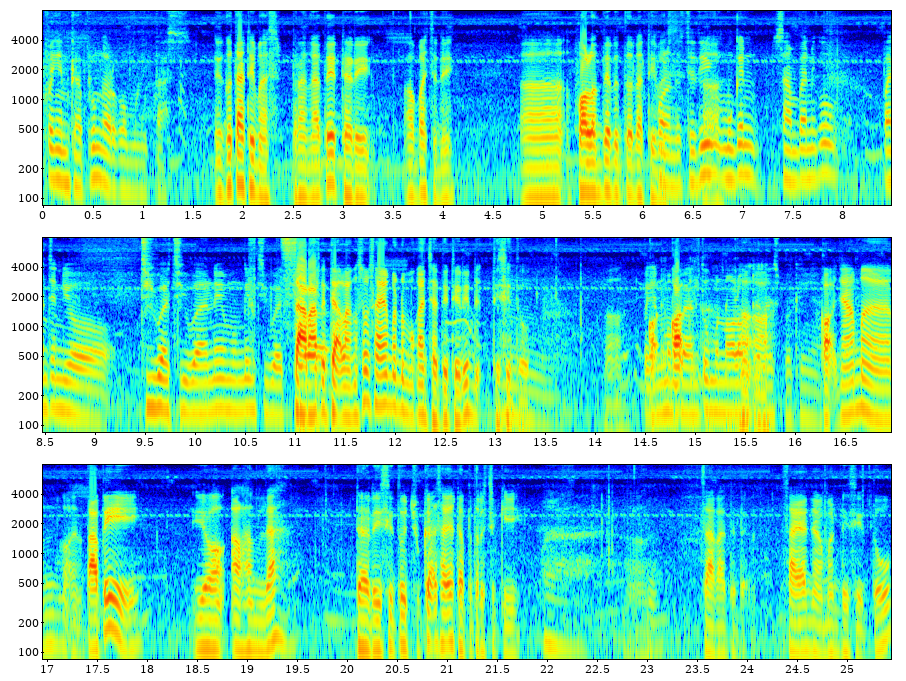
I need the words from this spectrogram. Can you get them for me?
pengen gabung karo komunitas. itu tadi mas berangkatnya dari apa jenis Eh, volunteer itu tadi mas Volunteer. Jadi Ah. mungkin sampean niku pancen yo jiwa-jiwane mungkin jiwa secara tidak langsung saya menemukan jati diri di, di situ Hmm. Pengen Kok- kok- membantu menolong dan Heeh. lain sebagainya. kok nyaman kok, tapi yo alhamdulillah dari situ juga saya dapat rezeki Wah, cara tidak saya nyaman di situ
